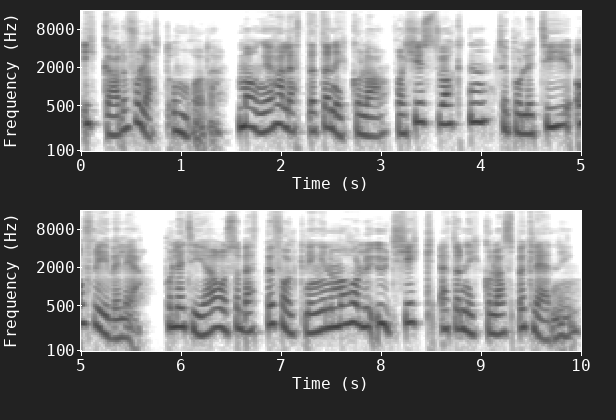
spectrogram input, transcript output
ikke hadde forlatt området. Mange har lett etter Nicola, fra kystvakten til politi og frivillige. Politiet har også bedt befolkningen om å holde utkikk etter Nicolas bekledning,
